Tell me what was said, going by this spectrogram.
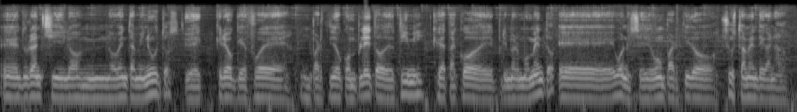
eh, durante los 90 minutos. Eh, creo que fue un partido completo de Timi que atacó de primer momento. Eh, bueno, se llevó un partido justamente ganado.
